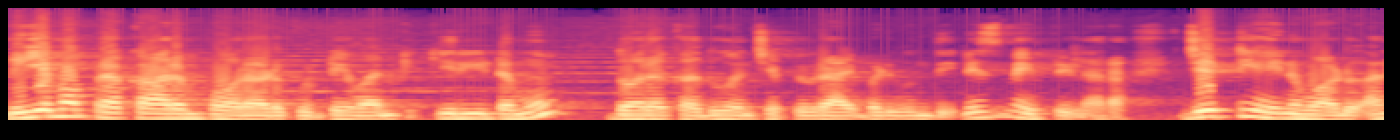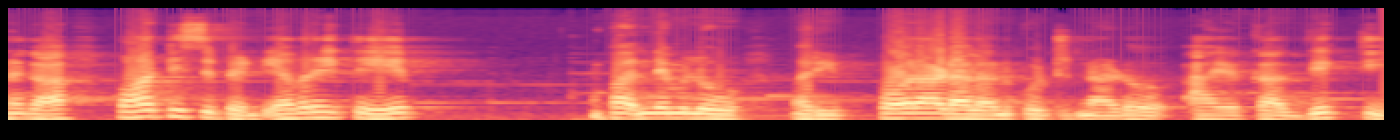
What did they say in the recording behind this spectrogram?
నియమ ప్రకారం పోరాడుకుంటే వానికి కిరీటము దొరకదు అని చెప్పి వ్రాయబడి ఉంది. నిజమే ప్రియులారా జట్టి అయిన వాడు అనగా పార్టిసిపెంట్ ఎవరైతే పందెంలో మరి పోరాడాలనుకుంటున్నాడో ఆ యొక్క వ్యక్తి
